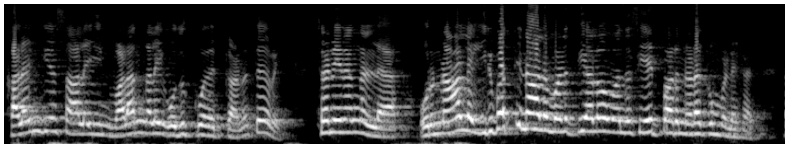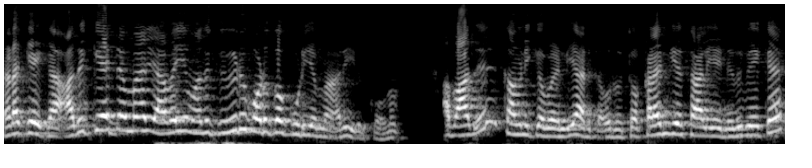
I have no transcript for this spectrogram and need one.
களஞ்சிய சாலையின் வளங்களை ஒதுக்குவதற்கான தேவை. சில நேரங்களில் ஒரு நாளில் இருபத்தி நாலு மணித்தியாலும் அந்த செயற்பாடு நடக்கும் பிள்ளைகள். நடக்க அதுக்கேற்ற மாதிரி அவையும் அதுக்கு ஈடு கொடுக்கக்கூடிய மாதிரி இருக்கணும். அப்போ அது கவனிக்க வேண்டிய அடுத்த ஒரு தொ- களஞ்சிய சாலையை நிர்வகிக்க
